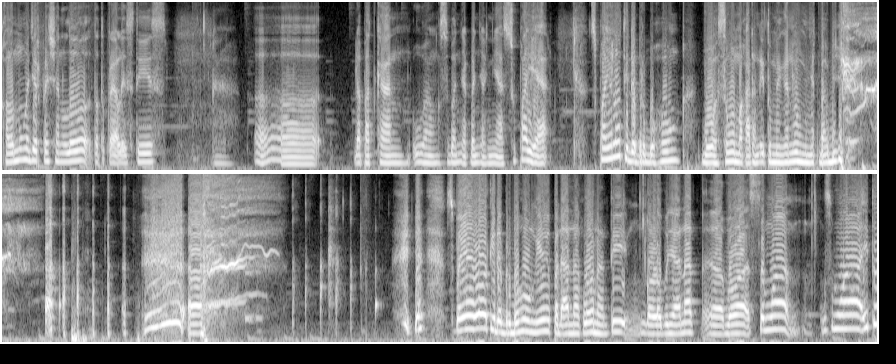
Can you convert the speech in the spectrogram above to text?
kalau mau ngejar passion lo, tetap realistis. Uh, dapatkan uang sebanyak-banyaknya supaya supaya lo tidak berbohong bahwa semua makanan itu lo minyak babi. uh, ya supaya lo tidak berbohong ya pada anak lo nanti kalau punya anak uh, bahwa semua semua itu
